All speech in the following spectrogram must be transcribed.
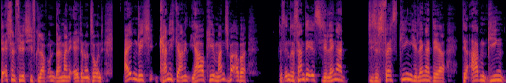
da ist schon vieles schiefgelaufen und dann meine Eltern und so und eigentlich kann ich gar nicht, ja okay, manchmal, aber das Interessante ist, je länger dieses Fest ging, je länger der, der Abend ging,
